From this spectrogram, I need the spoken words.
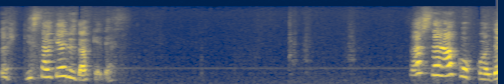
と引き下げるだけです。そしたらここで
